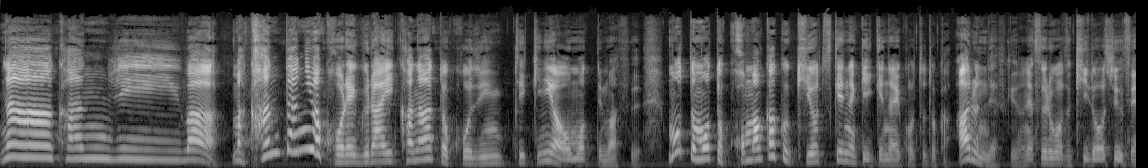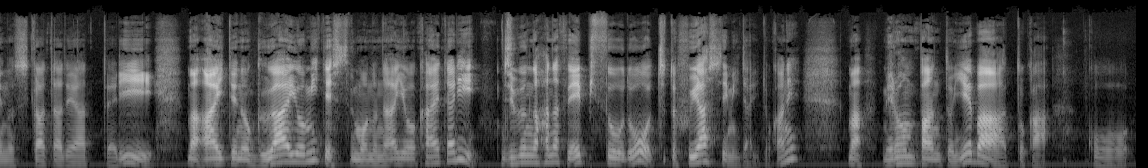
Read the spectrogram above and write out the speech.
な感じは、まあ簡単にはこれぐらいかなと個人的には思ってます。もっともっと細かく気をつけなきゃいけないこととかあるんですけどね。それこそ軌道修正の仕方であったり、まあ相手の具合を見て質問の内容を変えたり、自分が話すエピソードをちょっと増やしてみたりとかね。まあメロンパンといえばとか、こう、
